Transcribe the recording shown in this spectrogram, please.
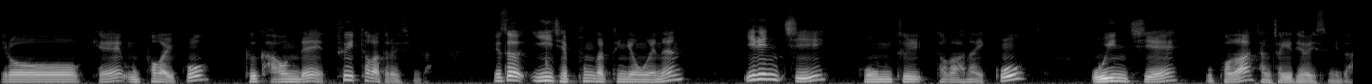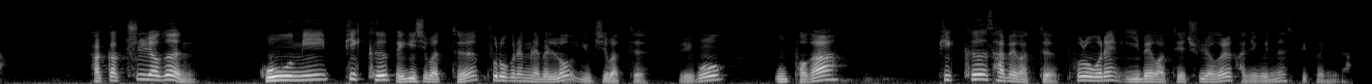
이렇게 우퍼가 있고 그 가운데 트위터가 들어있습니다. 그래서 이 제품 같은 경우에는 1인치 고음 트위터가 하나 있고 5인치의 우퍼가 장착이 되어 있습니다. 각각 출력은 고음이 피크 120W, 프로그램 레벨로 60W, 그리고 우퍼가 피크 400W, 프로그램 200W의 출력을 가지고 있는 스피커입니다.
